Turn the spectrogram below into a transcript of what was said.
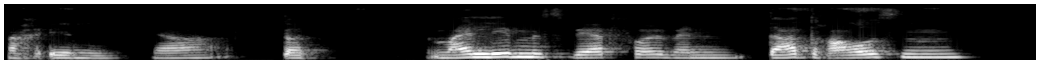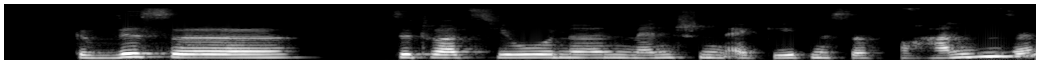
nach innen. Ja? Das, mein Leben ist wertvoll, wenn da draußen gewisse Situationen, Menschen, Ergebnisse vorhanden sind.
